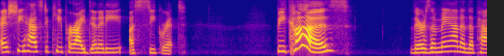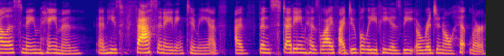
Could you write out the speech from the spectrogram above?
And she has to keep her identity a secret because there's a man in the palace named Haman, and he's fascinating to me. I've, I've been studying his life. I do believe he is the original Hitler.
